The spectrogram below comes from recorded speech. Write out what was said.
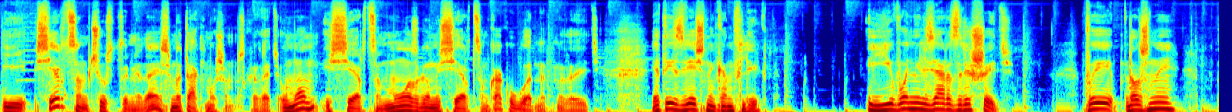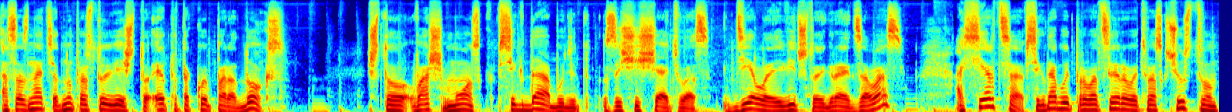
и сердцем, чувствами, да, если мы так можем сказать, умом и сердцем, мозгом и сердцем, как угодно это назовите, это извечный конфликт, и его нельзя разрешить вы должны осознать одну простую вещь, что это такой парадокс, что ваш мозг всегда будет защищать вас, делая вид, что играет за вас, а сердце всегда будет провоцировать вас к чувствам,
